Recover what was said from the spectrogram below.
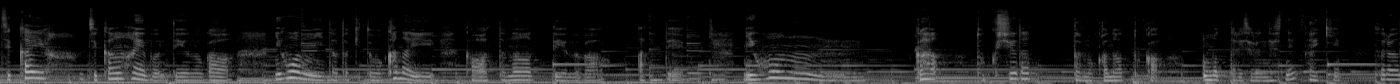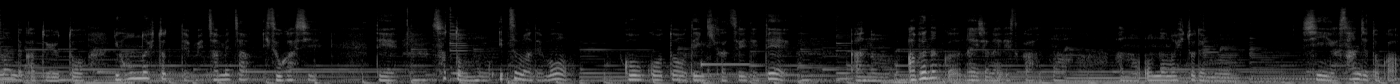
時間時間配分っていうのが日本にいた時とかなり変わったなっていうのがあって日本が特殊だったのかなとか思ったりするんですね最近。それは何でかというと日本の人ってめちゃめちゃ忙しい。で外もいつまでも高校と電気がついててあの危なくないじゃないですか、まあ、あの女の人でも深夜3時とか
